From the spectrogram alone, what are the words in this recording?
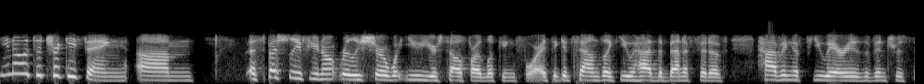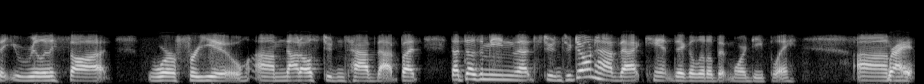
you know it's a tricky thing. Um, especially if you're not really sure what you yourself are looking for. I think it sounds like you had the benefit of having a few areas of interest that you really thought were for you. Um, not all students have that, but that doesn't mean that students who don't have that can't dig a little bit more deeply. Um, right.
